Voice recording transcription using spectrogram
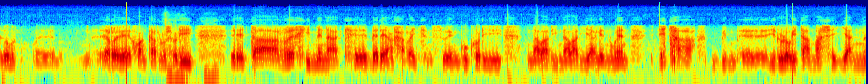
edo e, errege Juan Carlos hori eta regimenak e, berean jarraitzen zuen. Guk hori nabari nabaria genuen eta e, irurogeita amaseian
